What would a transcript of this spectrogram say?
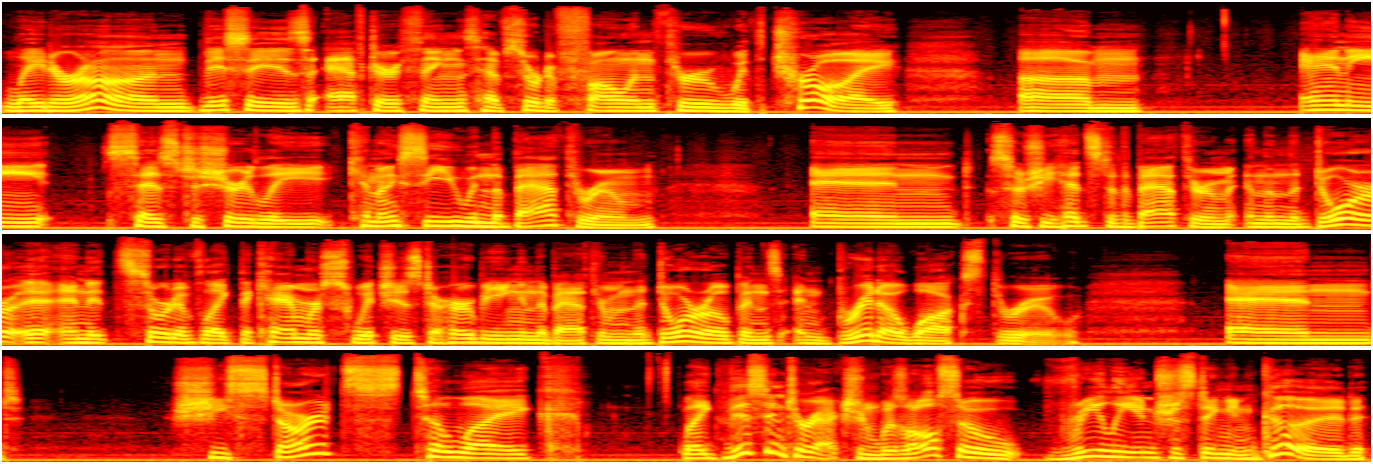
later on this is after things have sort of fallen through with Troy. Um Annie says to Shirley can I see you in the bathroom? And so she heads to the bathroom and then the door and it's sort of like the camera switches to her being in the bathroom and the door opens and Britta walks through. And she starts to like like this interaction was also really interesting and good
